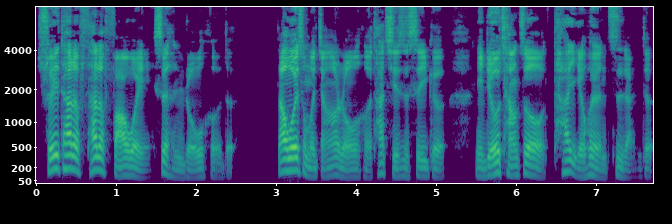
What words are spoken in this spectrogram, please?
所以它的它的发尾是很柔和的。那为什么讲到柔和？它其实是一个你留长之后，它也会很自然的，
